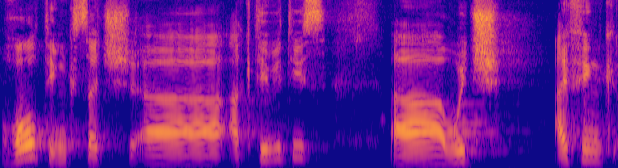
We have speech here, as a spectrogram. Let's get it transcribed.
halting such activities, which I think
